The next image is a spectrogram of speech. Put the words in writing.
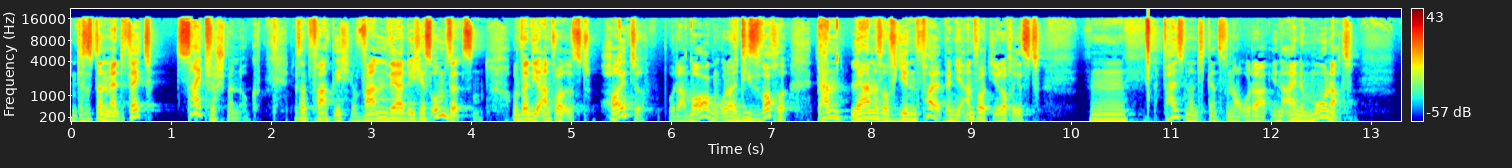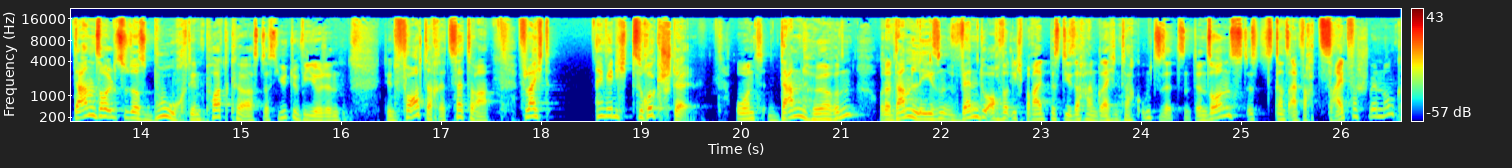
Und das ist dann im Endeffekt Zeitverschwendung. Deshalb frag dich, wann werde ich es umsetzen? Und wenn die Antwort ist heute oder morgen oder diese Woche, dann lerne es auf jeden Fall. Wenn die Antwort jedoch ist, hm, weiß ich noch nicht ganz genau, oder in einem Monat, dann solltest du das Buch, den Podcast, das YouTube-Video, den, den Vortrag etc. vielleicht ein wenig zurückstellen und dann hören oder dann lesen, wenn du auch wirklich bereit bist, die Sache am gleichen Tag umzusetzen. Denn sonst ist es ganz einfach Zeitverschwendung,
